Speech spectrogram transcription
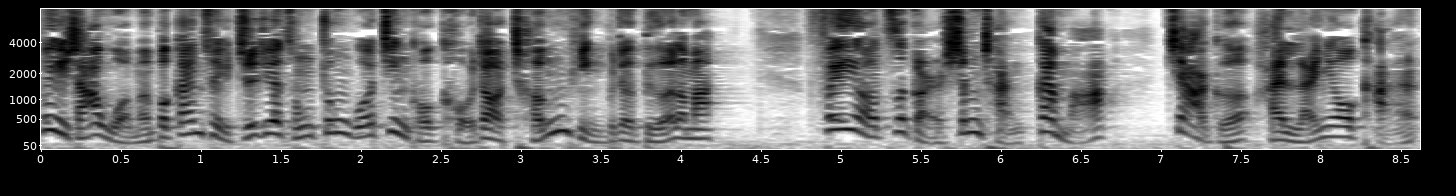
为啥我们不干脆直接从中国进口口罩成品不就得了吗？非要自个儿生产干嘛？价格还拦腰砍，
